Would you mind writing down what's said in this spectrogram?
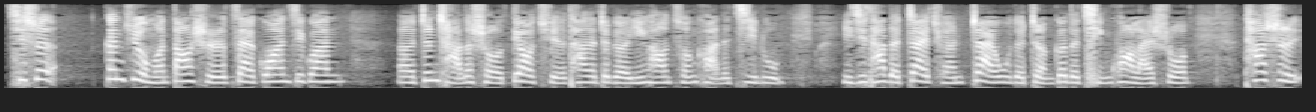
其实根据我们当时在公安机关呃侦查的时候调取的他的这个银行存款的记录，以及他的债权债务的整个的情况来说，他是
